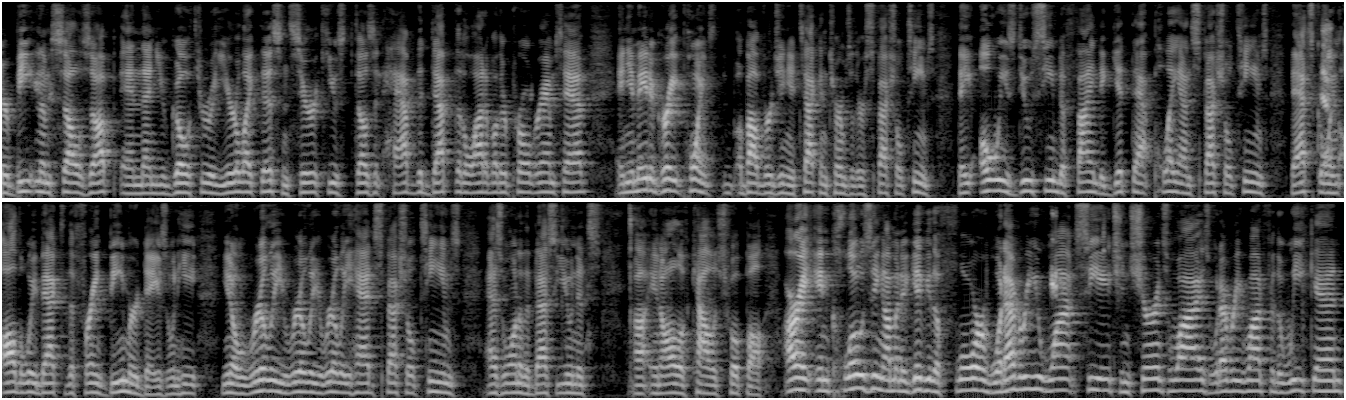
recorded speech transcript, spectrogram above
they're beating themselves up. And then you go through a year like this, and Syracuse doesn't have the depth that a lot of other programs have. And you made a great point about Virginia Tech in terms of their special teams. They always do seem to find to get that play on special teams. That's going all the way back to the Frank Beamer days when he, you know, really, really, really had special teams as one of the best units uh, in all of college football. All right, in closing, I'm going to give you the floor. Whatever you want, CH insurance wise, whatever you want for the weekend.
